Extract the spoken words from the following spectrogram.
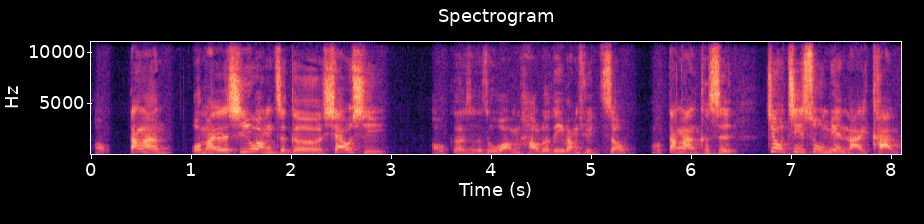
哦，当然我们还是希望这个消息，哦，个这个是往好的地方去走，哦，当然，可是就技术面来看，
